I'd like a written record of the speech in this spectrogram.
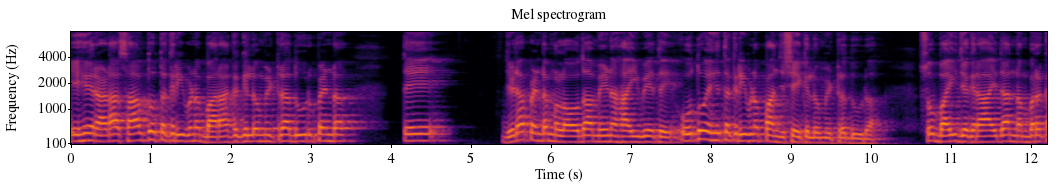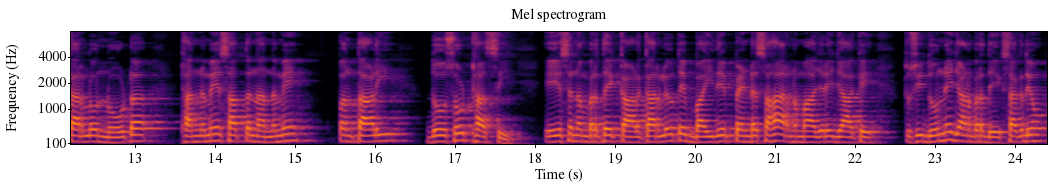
ਇਹ ਰਾੜਾ ਸਾਹਿਬ ਤੋਂ ਤਕਰੀਬਨ 12 ਕੁ ਕਿਲੋਮੀਟਰ ਆ ਦੂਰ ਪਿੰਡ। ਤੇ ਜਿਹੜਾ ਪਿੰਡ ਮਲੌ ਦਾ ਮੇਨ ਹਾਈਵੇ ਤੇ, ਉਹ ਤੋਂ ਇਹ ਤਕਰੀਬਨ 5-6 ਕਿਲੋਮੀਟਰ ਦੂਰ ਆ। ਸੋ ਬਾਈ ਜਗਰਾਜ ਦਾ ਨੰਬਰ ਕਰ ਲਓ ਨੋਟ 98799 45288 ਇਸ ਨੰਬਰ ਤੇ ਕਾਲ ਕਰ ਲਿਓ ਤੇ ਬਾਈ ਦੇ ਪਿੰਡ ਸਹਾਰਨ ਮਾਜਰੇ ਜਾ ਕੇ ਤੁਸੀਂ ਦੋਨੇ ਜਾਨਵਰ ਦੇਖ ਸਕਦੇ ਹੋ।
